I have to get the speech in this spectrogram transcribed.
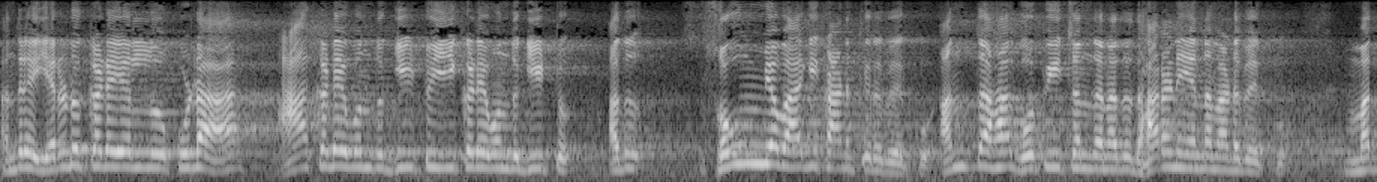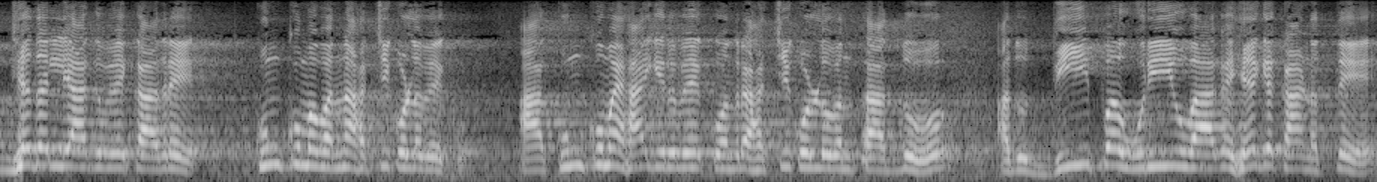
ಅಂದರೆ ಎರಡು ಕಡೆಯಲ್ಲೂ ಕೂಡ ಆ ಕಡೆ ಒಂದು ಗೀಟು, ಈ ಕಡೆ ಒಂದು ಗೀಟು. ಅದು ಸೌಮ್ಯವಾಗಿ ಕಾಣ್ತಿರಬೇಕು. ಅಂತಹ ಗೋಪೀಚಂದನದ ಧಾರಣೆಯನ್ನು ಮಾಡಬೇಕು. ಮಧ್ಯದಲ್ಲಿ ಆಗಬೇಕಾದ್ರೆ ಕುಂಕುಮವನ್ನು ಹಚ್ಚಿಕೊಳ್ಳಬೇಕು. ಆ ಕುಂಕುಮ ಹೇಗಿರಬೇಕು ಅಂದರೆ ಹಚ್ಚಿಕೊಳ್ಳುವಂತಹದ್ದು ಅದು ದೀಪ ಉರಿಯುವಾಗ ಹೇಗೆ ಕಾಣುತ್ತೆ,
